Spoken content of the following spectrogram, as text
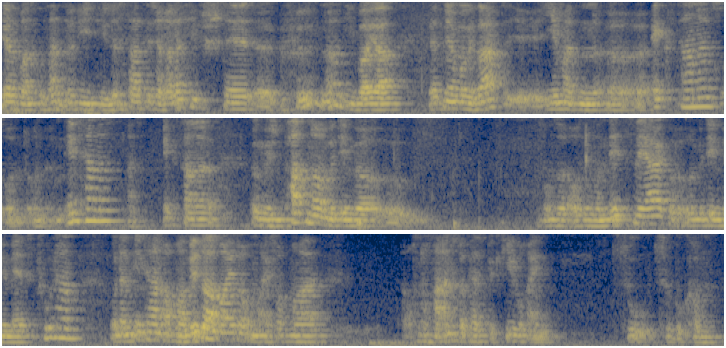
Ja, das war interessant. Ne? Die, die Liste hat sich ja relativ schnell äh, gefüllt. Ne? Die war ja wir hatten ja immer gesagt, jemanden äh, externes und, und internes, also externe irgendwelchen Partner, mit dem wir äh, aus, unser, aus unserem Netzwerk oder, mit dem wir mehr zu tun haben und dann intern auch mal Mitarbeiter, um einfach mal auch noch eine andere Perspektive rein zu, zu bekommen.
